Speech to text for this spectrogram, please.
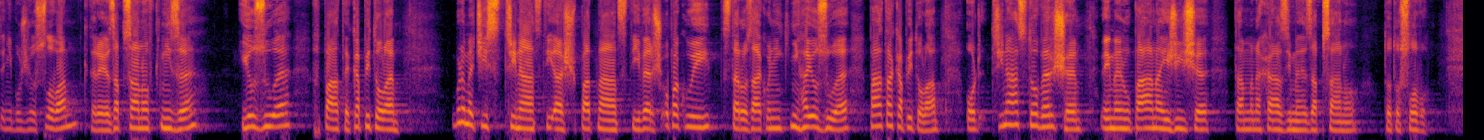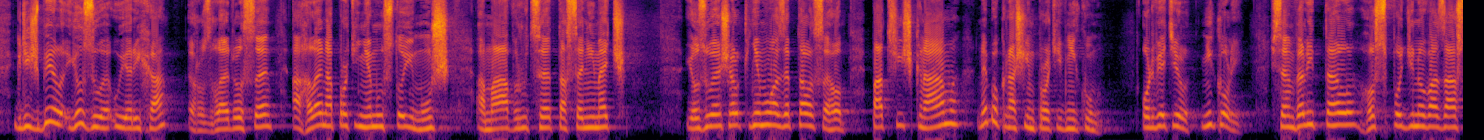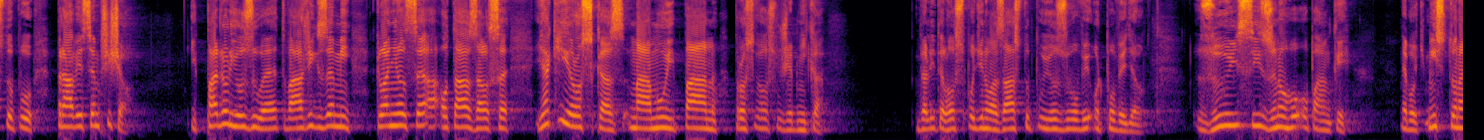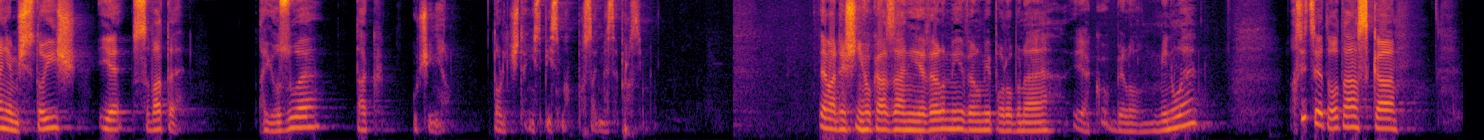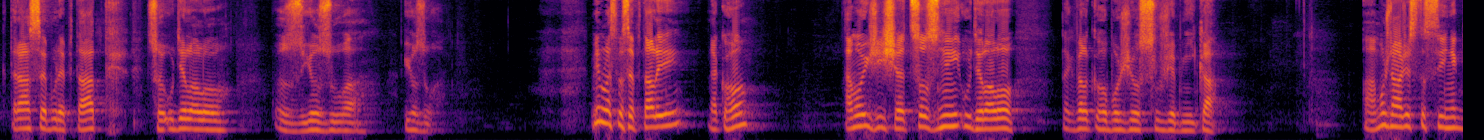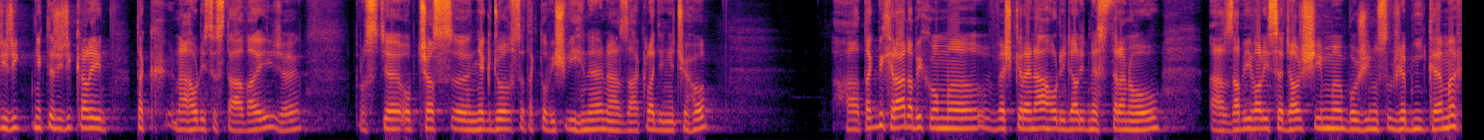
čtení Božího slova, které je zapsáno v knize Jozue v páté kapitole. Budeme číst 13. až 15. verš. Opakují starozákonní kniha Jozue, pátá kapitola, od 13. verše ve jménu Pána Ježíše, tam nacházíme zapsáno toto slovo. Když byl Jozue u Jericha, rozhlédl se a hle naproti němu stojí muž a má v ruce tasený meč – Jozue šel k němu a zeptal se ho, patříš k nám nebo k našim protivníkům? Odvětil, nikoli. Jsem velitel hospodinova zástupu, právě jsem přišel. I padl Jozue tváří k zemi, klanil se a otázal se, jaký rozkaz má můj pán pro svého služebníka. Velitel hospodinova zástupu Jozuovi odpověděl, zuj si z nohou opánky, neboť místo na němž stojíš je svaté. A Jozue tak učinil. Tolik čtení z písma. Posaďme se, prosím. Téma dnešního kázání je velmi, velmi podobné, jako bylo minulé. A sice je to otázka, která se bude ptát, co udělalo z Jozua Jozua. Minule jsme se ptali, na koho? A Mojžíše, co z něj udělalo tak velkého božího služebníka. A možná, že jste si někdy řík, někteří říkali, tak náhody se stávají, že prostě občas eh, někdo se takto vyšvíhne na základě něčeho. A tak bych rád, abychom eh, veškeré náhody dali dnes stranou a zabývali se dalším božím služebníkem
